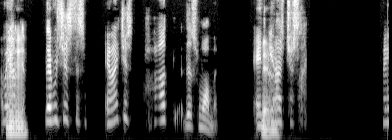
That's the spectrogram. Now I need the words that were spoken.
I mean, mm-hmm. There was just this, and I just hugged this woman. And, yeah. you know, it's just like, man,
